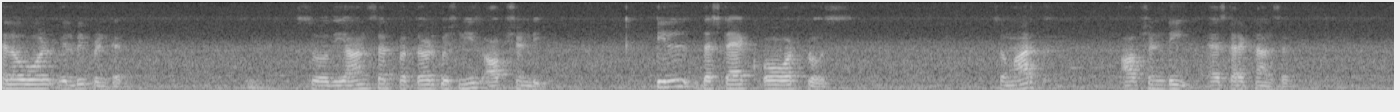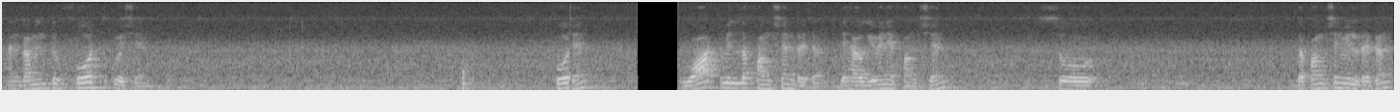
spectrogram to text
hello world will be printed? So the answer for third question is option D. Till the stack overflows. So mark option D as correct answer. And coming to fourth question. Fourth question. What will the function return? They have given a function. So the function will return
